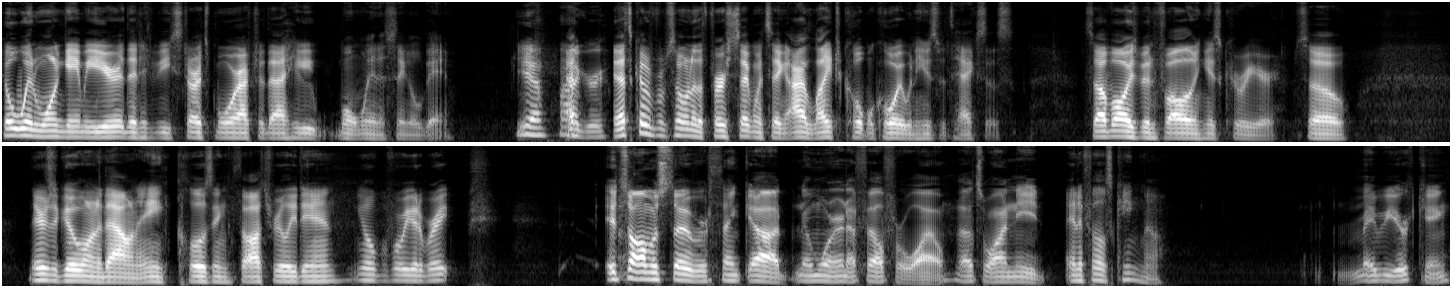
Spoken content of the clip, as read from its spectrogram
he'll win one game a year. Then if he starts more after that, he won't win a single game. Yeah, I And agree. That's coming from someone in the first segment saying I liked Colt McCoy when he was with Texas. So I've always been following his career. So there's a good one of that one. Any closing thoughts, really, Dan? You know, before we get a break. It's almost over. Thank God. No more NFL for a while. That's what I need. NFL's king though. Maybe you're king.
